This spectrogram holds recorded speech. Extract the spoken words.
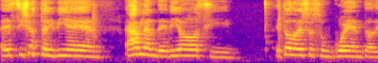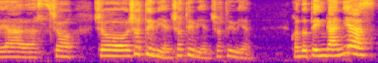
Eh, si yo estoy bien, hablan de Dios y todo eso es un cuento de hadas. Yo, yo, yo estoy bien, yo estoy bien, yo estoy bien. Cuando te engañas,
